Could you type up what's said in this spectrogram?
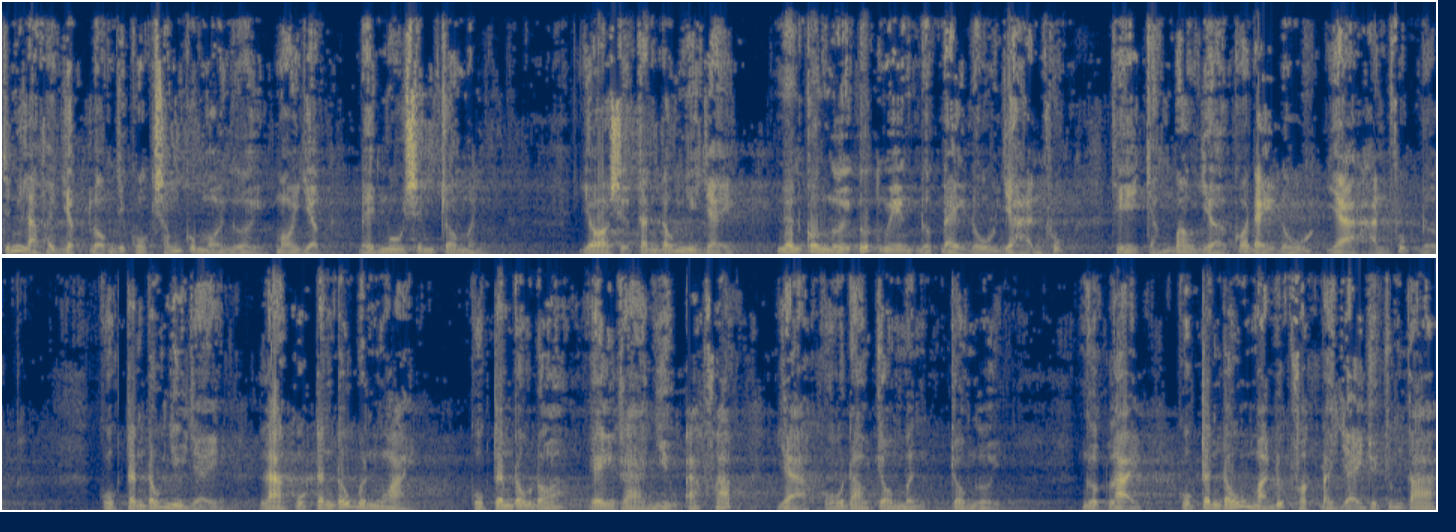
chính là phải vật lộn với cuộc sống của mọi người, mọi vật để mưu sinh cho mình. Do sự tranh đấu như vậy nên con người ước nguyện được đầy đủ và hạnh phúc thì chẳng bao giờ có đầy đủ và hạnh phúc được. Cuộc tranh đấu như vậy là cuộc tranh đấu bên ngoài Cuộc tranh đấu đó gây ra nhiều ác pháp và khổ đau cho mình, cho người. Ngược lại, cuộc tranh đấu mà Đức Phật đã dạy cho chúng ta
